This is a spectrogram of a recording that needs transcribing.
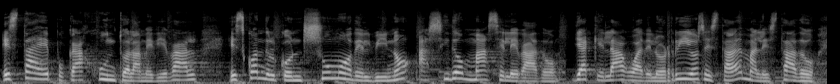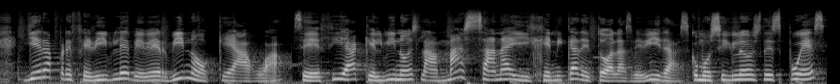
Esta época, junto a la medieval, es cuando el consumo del vino ha sido más elevado, ya que el agua de los ríos estaba en mal estado y era preferible beber vino que agua. Se decía que el vino es la más sana e higiénica de todas las bebidas, como siglos después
